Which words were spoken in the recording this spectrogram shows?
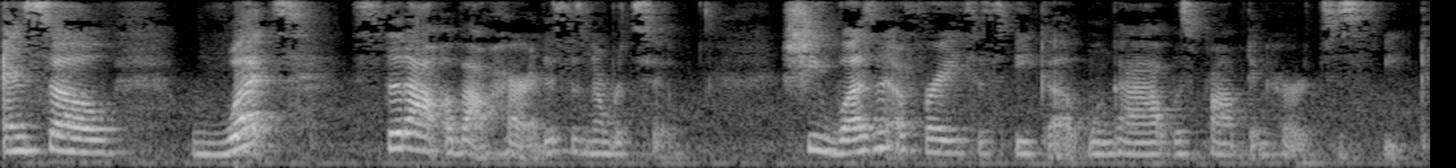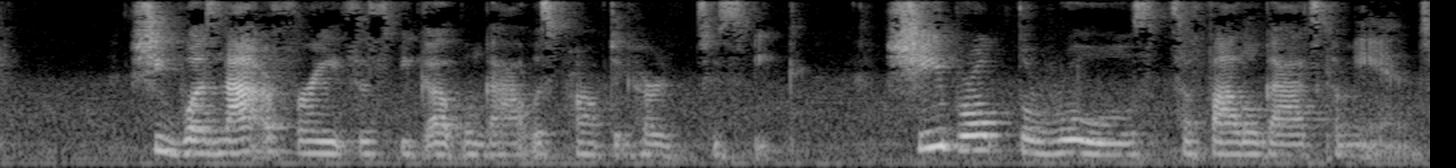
And so, what stood out about her? This is number two. She wasn't afraid to speak up when God was prompting her to speak. She was not afraid to speak up when God was prompting her to speak. She broke the rules to follow God's command.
